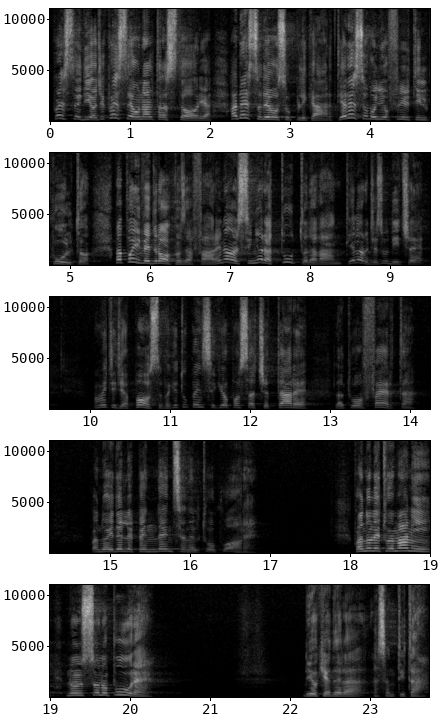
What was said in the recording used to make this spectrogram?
Questo è di oggi, questa è un'altra storia. Adesso devo supplicarti, adesso voglio offrirti il culto, ma poi vedrò cosa fare. No, il Signore ha tutto davanti. Allora Gesù dice, ma mettiti a posto perché tu pensi che io possa accettare la tua offerta quando hai delle pendenze nel tuo cuore, quando le tue mani non sono pure. Dio chiede la, la santità,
